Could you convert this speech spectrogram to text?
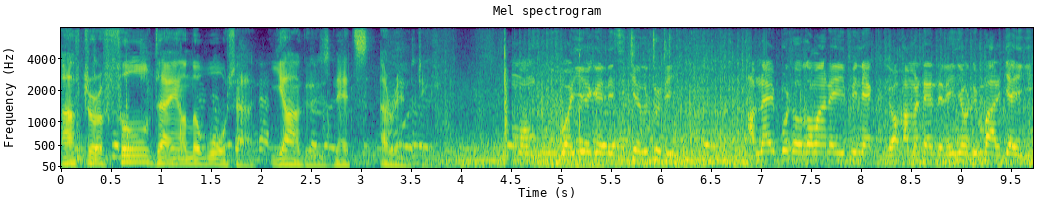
After a full day on the water, Yague's nets are empty. moom boo yéegee ni si cëlu tuuti am na ay bateau romané yi fi nekk yoo xamante ne dañuy ñëw di mbaal jay gi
